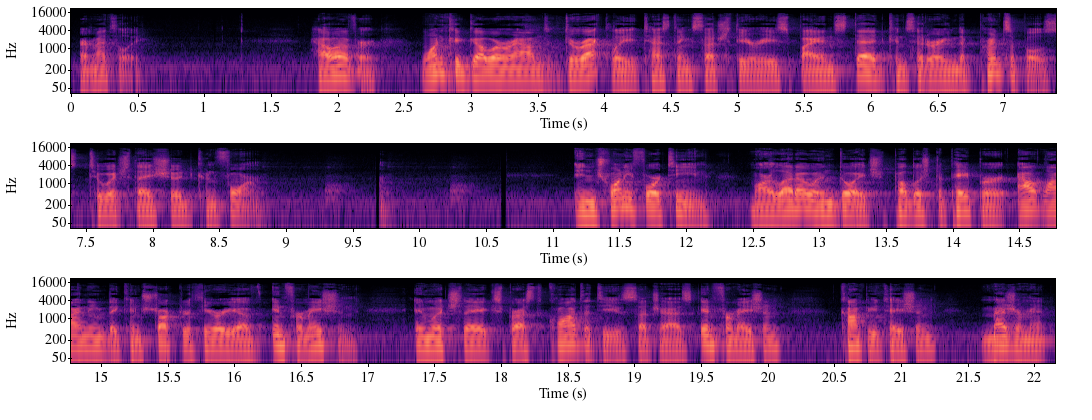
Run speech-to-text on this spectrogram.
experimentally. However, one could go around directly testing such theories by instead considering the principles to which they should conform. In 2014, Marletto and Deutsch published a paper outlining the constructor theory of information, in which they expressed quantities such as information, computation, measurement,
